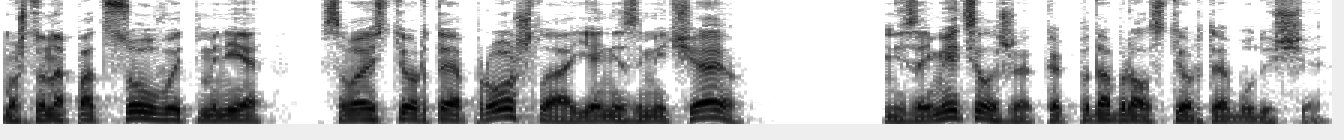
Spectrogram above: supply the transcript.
Может, она подсовывает мне свое стертое прошлое, а я не замечаю? Не заметил же, как подобрал стертое будущее?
